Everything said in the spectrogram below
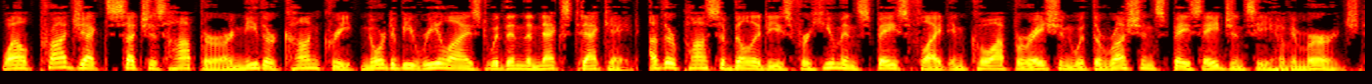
While projects such as Hopper are neither concrete nor to be realized within the next decade, other possibilities for human spaceflight in cooperation with the Russian Space Agency have emerged.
